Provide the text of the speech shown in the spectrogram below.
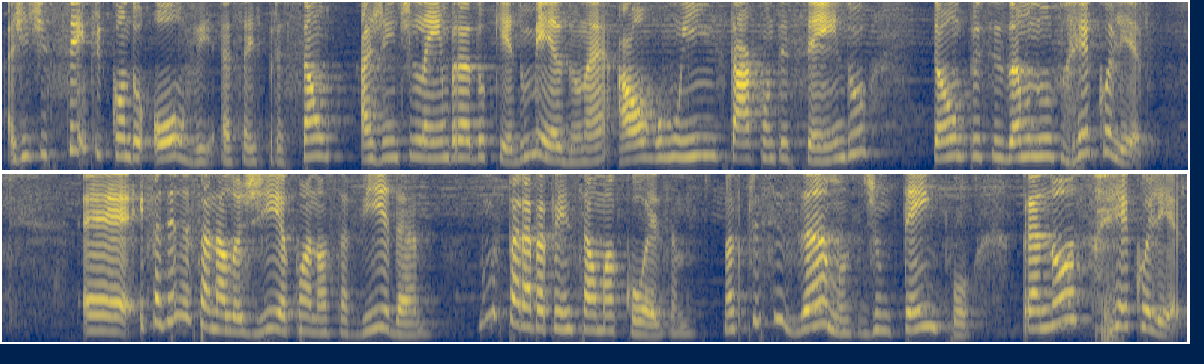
A gente sempre quando ouve essa expressão, a gente lembra do que? Do medo, né? Algo ruim está acontecendo, então precisamos nos recolher. É, e fazendo essa analogia com a nossa vida, vamos parar para pensar uma coisa. Nós precisamos de um tempo para nos recolher,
